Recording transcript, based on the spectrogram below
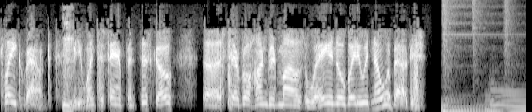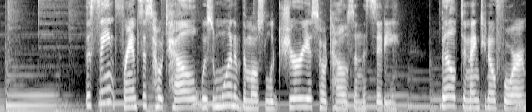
playground. You went to San Francisco, uh, several hundred miles away, and nobody would know about it. The St. Francis Hotel was one of the most luxurious hotels in the city. Built in 1904,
